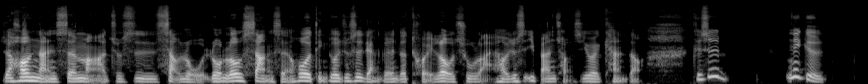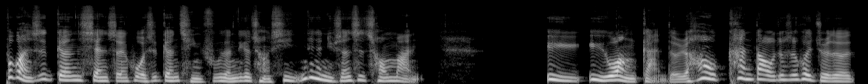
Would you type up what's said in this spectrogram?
然后男生嘛就是上裸裸露上身，或者顶多就是两个人的腿露出来，然后，就是一般床戏会看到。可是那个不管是跟先生或者是跟情夫的那个床戏，那个女生是充满。欲欲望感的，然后看到就是会觉得，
